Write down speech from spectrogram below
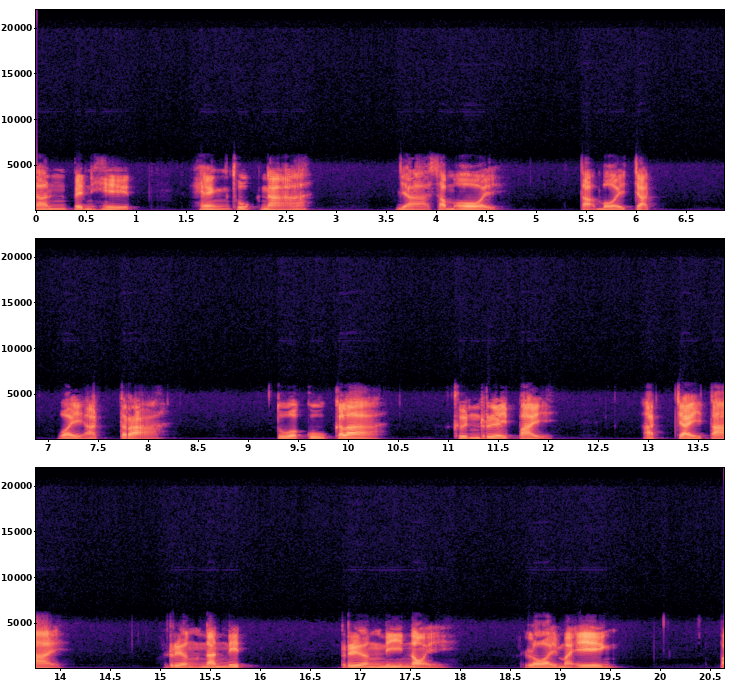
นั้นเป็นเหตุ แห่งทุกข์หนา อย่าสำออย ตะบอยจัด ไว้อัตรา ตัวกูกล้า ขึ้นเรื่อยไป อัดใจตาย เรื่องนั้นนิด เรื่องนี้หน่อย ลอยมาเอง ไป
